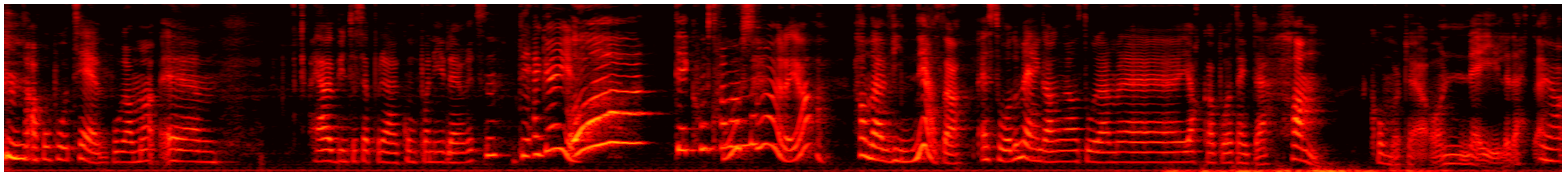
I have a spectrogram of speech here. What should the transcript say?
apropos TV-programmer eh, Jeg har begynt å se på det her Kompani Lauritzen. Det er gøy. Åh, Det koser meg. Koser deg med ja. Han der vinner, altså. Jeg så det med en gang han sto der med jakka på og tenkte han kommer til å naile dette. ja.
